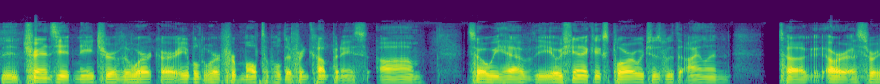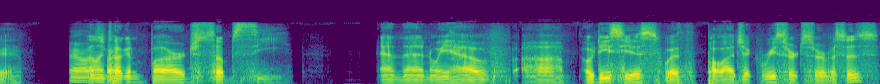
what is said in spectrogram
the transient nature of the work are able to work for multiple different companies. Um, so we have the Oceanic Explorer, which is with Island Tug, or uh, sorry, yeah, Island right. Tug and Barge Subsea. And then we have uh, Odysseus with Pelagic Research Services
